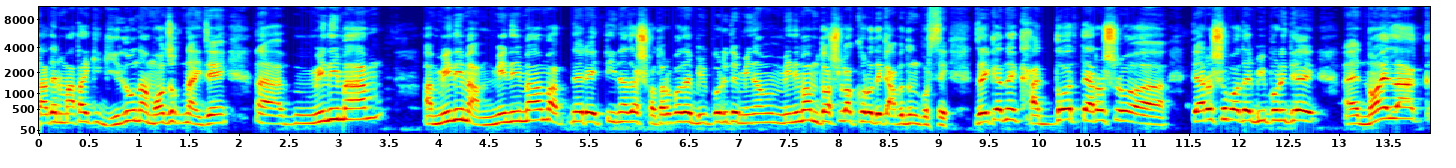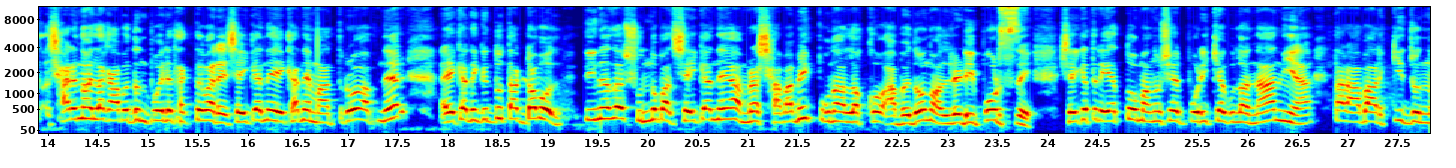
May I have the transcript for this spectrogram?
তাদের মাথায় কি ঘিলু না মজক নাই যে মিনিমাম মিনিমাম মিনিমাম আপনার এই তিন হাজার সতেরো পদের বিপরীতে মিনিমাম মিনিমাম দশ লক্ষর অধিক আবেদন পড়ছে যেখানে খাদ্যর তেরোশো তেরোশো পদের বিপরীতে নয় লাখ, সাড়ে নয় লাখ আবেদন পড়ে থাকতে পারে। সেইখানে, এখানে মাত্র আপনার, এখানে কিন্তু তার ডবল তিন হাজার শূন্য পাঁচ সেইখানে আমরা স্বাভাবিক পনেরো লক্ষ আবেদন অলরেডি পড়ছে। সেই ক্ষেত্রে এত মানুষের পরীক্ষাগুলো না নিয়ে তার আবার কি জন্য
